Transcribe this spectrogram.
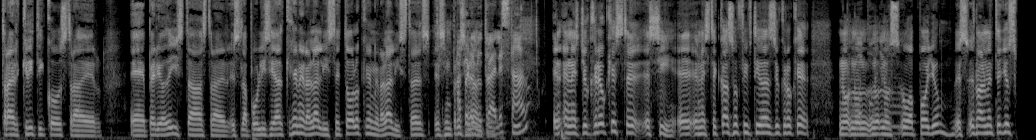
traer críticos, traer eh, periodistas, traer es la publicidad que genera la lista y todo lo que genera la lista es, es Ah, pero impresionante. lo trae el Estado. En, en es- yo creo que este, eh, sí, eh, en este caso 50 Best yo creo que no, no, no, nos hubo apoyo. Es, es- normalmente ellos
